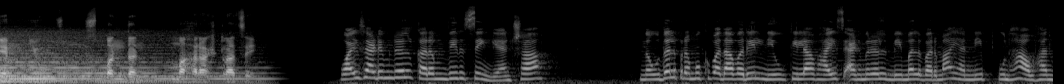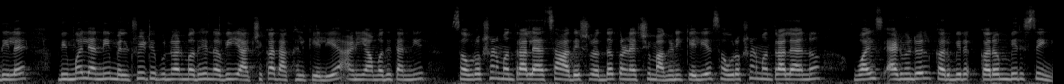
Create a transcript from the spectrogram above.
एम न्यूज स्पंदन महाराष्ट्राचे. व्हाईस ॲडमिरल करमवीर सिंग यांच्या नौदल प्रमुख पदावरील नियुक्तीला व्हाईस ॲडमिरल बिमल वर्मा यांनी पुन्हा आव्हान दिलंय. बिमल यांनी मिलिटरी ट्रिब्युनलमध्ये नवी याचिका दाखल केली आहे आणि यामध्ये त्यांनी संरक्षण मंत्रालयाचा आदेश रद्द करण्याची मागणी केली आहे. संरक्षण मंत्रालयानं व्हाईस ॲडमिरल करबीर करमबीर सिंग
